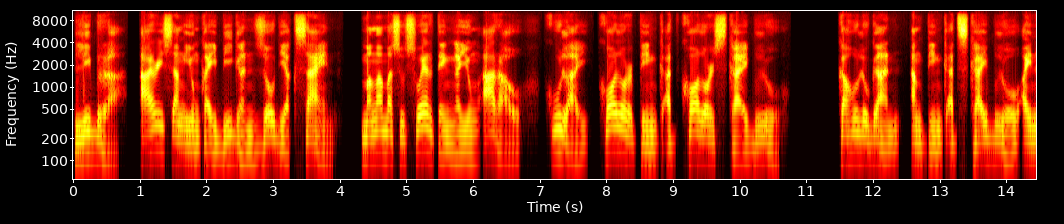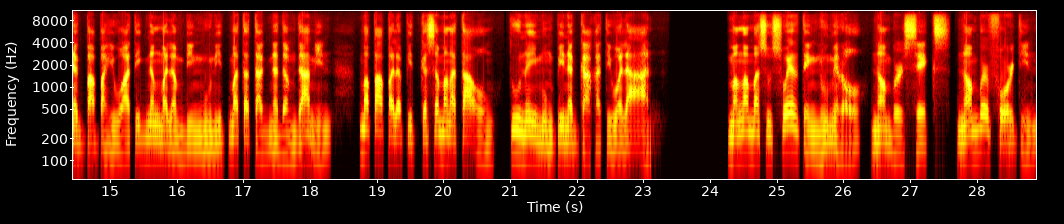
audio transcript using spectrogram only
Libra, Aries ang iyong kaibigan zodiac sign. Mga masuswerte ngayong araw, kulay, color pink at color sky blue. Kahulugan, ang pink at sky blue ay nagpapahiwatig ng malambing ngunit matatag na damdamin, mapapalapit ka sa mga taong tunay mong pinagkakatiwalaan. Mga masuswerteng numero, number 6, number 14,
